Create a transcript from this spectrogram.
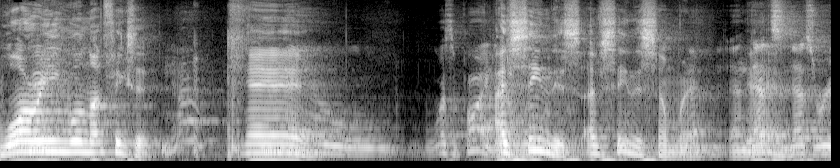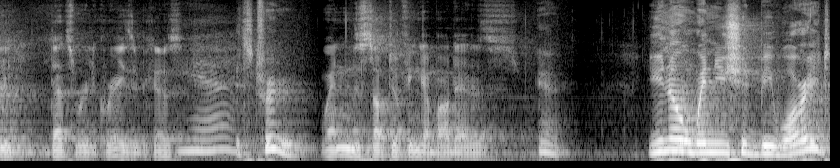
Worrying will not fix it. No. Yeah, yeah, yeah. What's the point? I've seen this. I've seen this somewhere. and that's that's really that's really crazy because Yeah. It's true. when you stop to think about that, it's Yeah. You know when you should be worried?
